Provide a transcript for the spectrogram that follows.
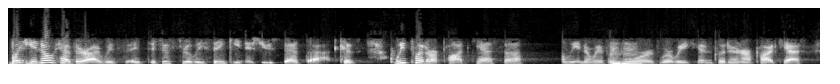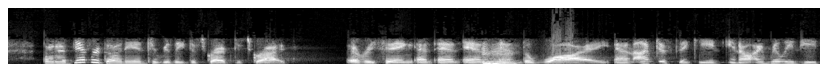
well, you know, Heather, I was it, it just really thinking as you said that because we put our podcasts up. We, you know, we have a Mhm. board where we can put in our podcast, but I've never gone in to really describe describe everything and and and Mhm. and the why. And I'm just thinking, you know, I really need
